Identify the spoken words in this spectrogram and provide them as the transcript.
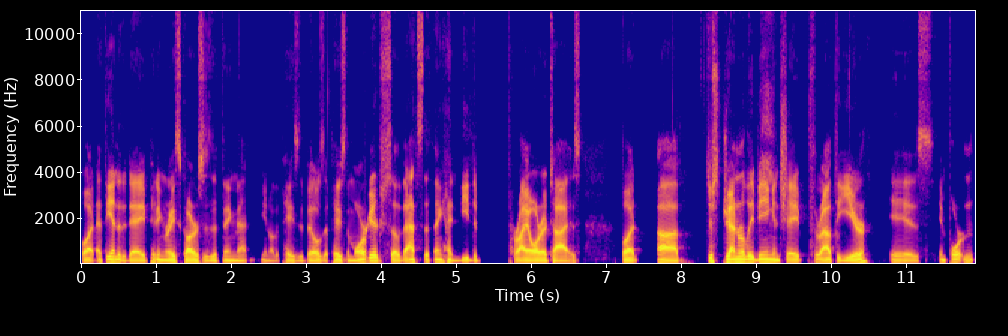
But at the end of the day, pitting race cars is the thing that, you know, that pays the bills, that pays the mortgage. So that's the thing I need to prioritize. But uh, just generally being in shape throughout the year is important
